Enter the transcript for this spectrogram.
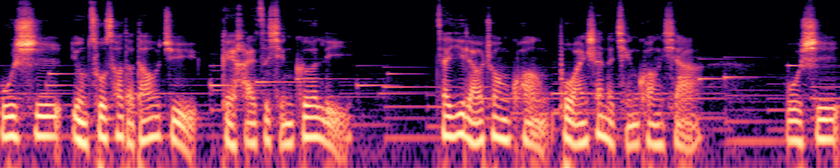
巫师用粗糙的刀具给孩子行割礼，在医疗状况不完善的情况下，巫师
